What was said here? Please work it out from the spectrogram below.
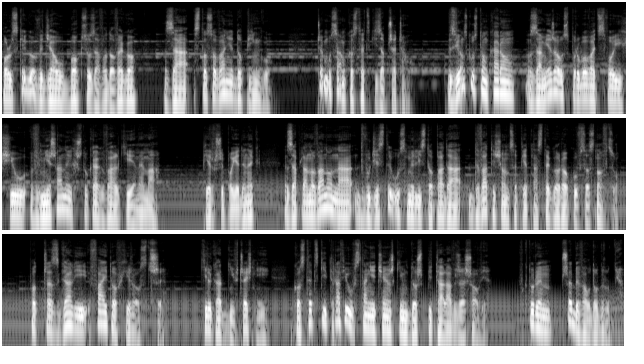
Polskiego Wydziału Boksu Zawodowego za stosowanie dopingu, czemu sam Kostecki zaprzeczał. W związku z tą karą zamierzał spróbować swoich sił w mieszanych sztukach walki MMA. Pierwszy pojedynek zaplanowano na 28 listopada 2015 roku w Sosnowcu, podczas gali Fight of Heroes 3. Kilka dni wcześniej Kostecki trafił w stanie ciężkim do szpitala w Rzeszowie, w którym przebywał do grudnia.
